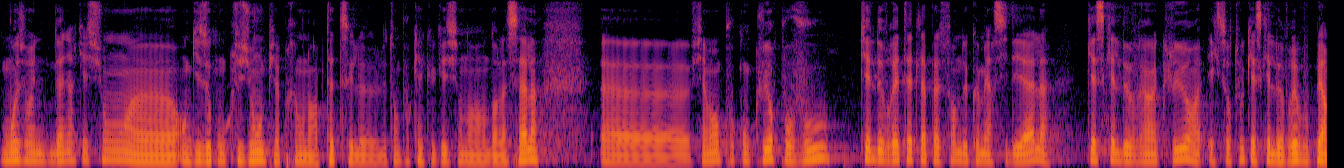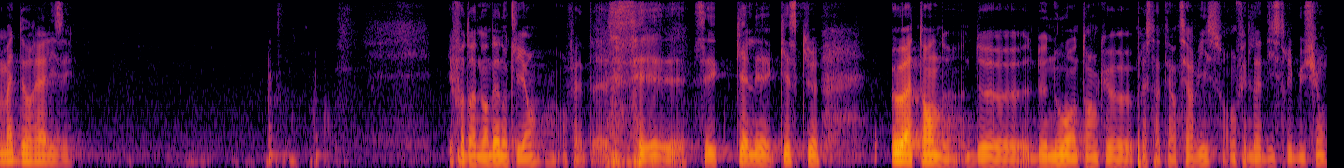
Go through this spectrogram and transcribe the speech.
moi, j'aurais une dernière question euh, en guise de conclusion, puis après, on aura peut-être le, temps pour quelques questions dans, la salle. finalement, pour conclure, pour vous, quelle devrait être la plateforme de commerce idéale Qu'est-ce qu'elle devrait inclure Et surtout, qu'est-ce qu'elle devrait vous permettre de réaliser? Il faudra demander à nos clients, en fait. C'est qu'est-ce que eux attendent de, nous en tant que prestataire de service? On fait de la distribution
